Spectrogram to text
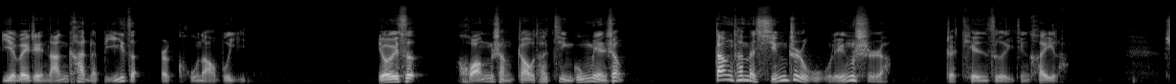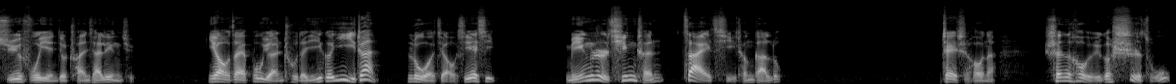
也为这难看的鼻子而苦恼不已。有一次，皇上召他进宫面圣，当他们行至武陵时啊，这天色已经黑了，徐福尹就传下令去。要在不远处的一个驿站落脚歇息，明日清晨再启程赶路。这时候呢，身后有一个士卒，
